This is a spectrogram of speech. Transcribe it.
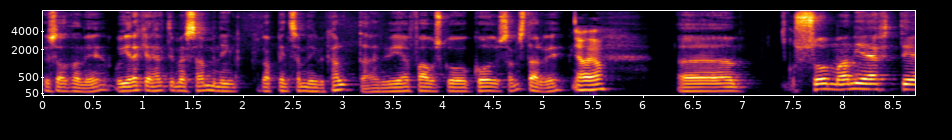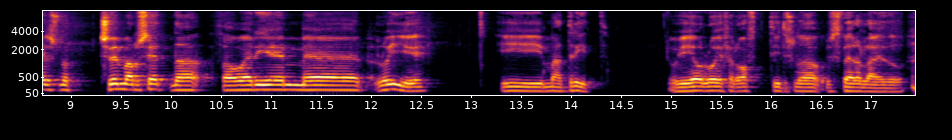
að þannig, og ég er ekki heldur með samning beint samning við kalda en við erum fá sko góðu samstarfi. Já, já, uh, og svo man ég eftir svona tveim ára setna þá er ég með Logi í Madrid. Og ég og Logi fer oft í svona sverralæð og,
